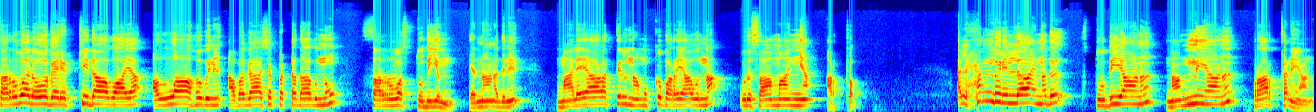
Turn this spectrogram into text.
സർവലോകരക്ഷിതാവായ അള്ളാഹുവിന് അവകാശപ്പെട്ടതാകുന്നു സർവസ്തുതിയും എന്നാണ് അതിന് മലയാളത്തിൽ നമുക്ക് പറയാവുന്ന ഒരു സാമാന്യ അർത്ഥം. അൽഹംദുലില്ല എന്നത് സ്തുതിയാണ് നന്ദിയാണ് പ്രാർത്ഥനയാണ്.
